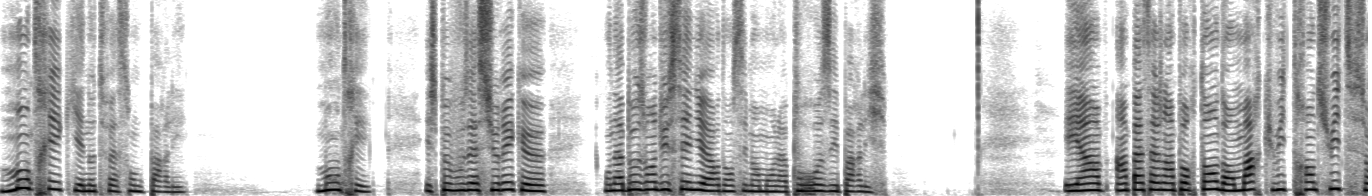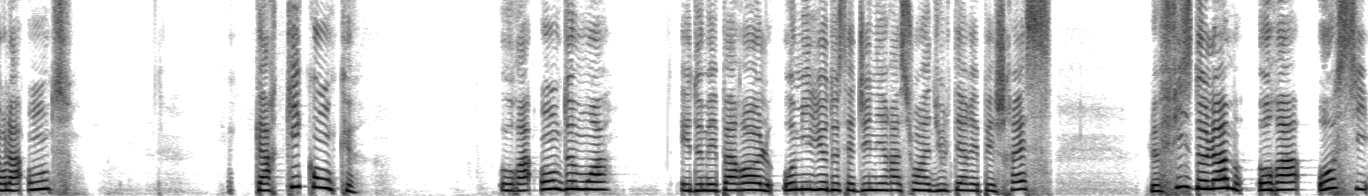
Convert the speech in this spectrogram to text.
Montrer qui est notre façon de parler. Montrer. Et je peux vous assurer que on a besoin du Seigneur dans ces moments-là pour oser parler. Et un, passage important dans Marc 8, 38 sur la honte. Car quiconque aura honte de moi et de mes paroles au milieu de cette génération adultère et pécheresse, le Fils de l'homme aura aussi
